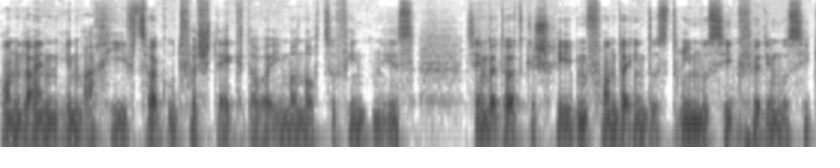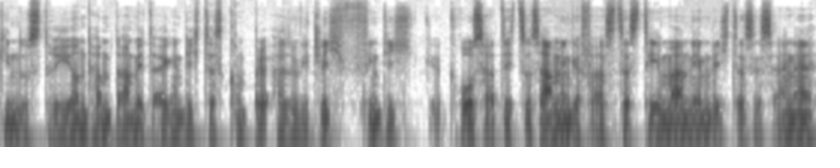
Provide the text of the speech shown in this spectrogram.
online im Archiv zwar gut versteckt, aber immer noch zu finden ist. Sie haben ja dort geschrieben von der Industriemusik für die Musikindustrie und haben damit eigentlich das, also wirklich, finde ich, großartig zusammengefasst, das Thema, nämlich, dass es eine,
